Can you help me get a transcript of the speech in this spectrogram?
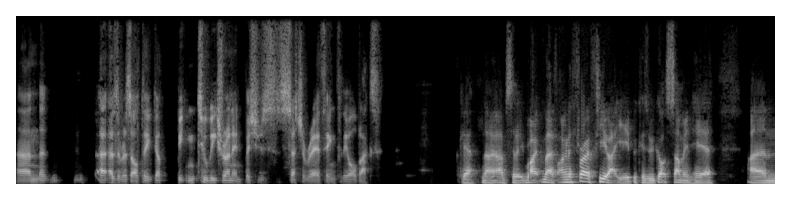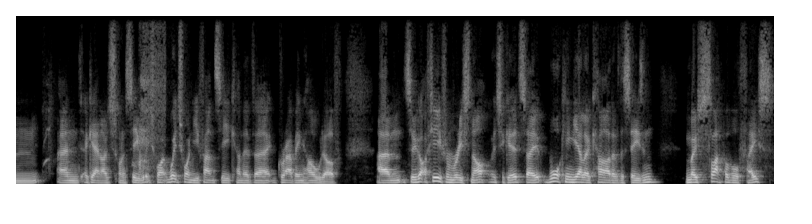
and uh, as a result, they got beaten two weeks running, which is such a rare thing for the All Blacks. Yeah, no, absolutely. Right, Murph, I'm going to throw a few at you because we've got some in here. Um, and again, I just want to see which one, which one you fancy kind of uh, grabbing hold of. Um, so we've got a few from Reece Knott, which are good. So walking yellow card of the season, most slappable face,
